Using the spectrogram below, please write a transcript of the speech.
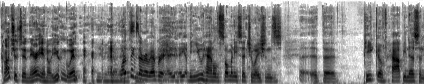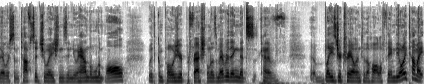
concert's in there, you know. You can go in there." Go in there one of the things I remember, I, I mean, you handled so many situations uh, at the peak of happiness, and there were some tough situations, and you handled them all with composure, professionalism, everything that's kind of uh, blazed your trail into the Hall of Fame. The only time I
